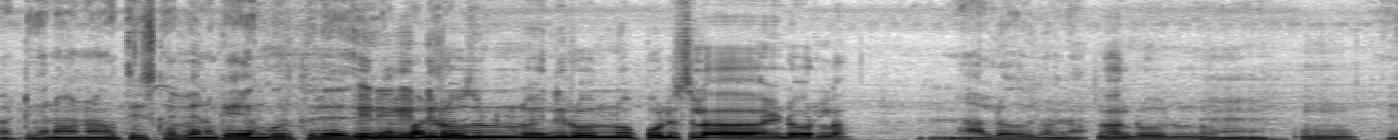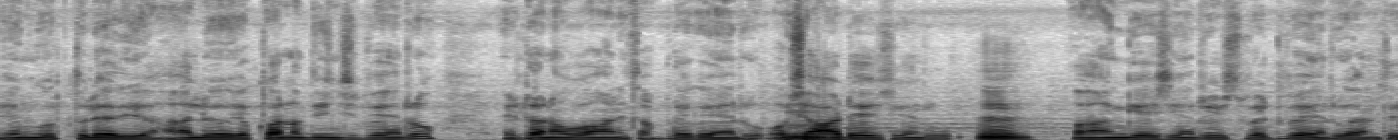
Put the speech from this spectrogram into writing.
అట్టుగానే ఉన్నాం. తీసుకుపోయినాక ఏం గుర్తులేదు. ఎన్ని ఎన్ని రోజులు ఎన్ని రోజులు పోలీసుల హ్యాండ్ ఓవర్లా నాలుగు రోజులు ఉన్నాం. నాలుగు రోజులు. ఏం గుర్తులేదు. వాళ్ళు ఎక్కడన్నా దించిపోయినారు ఎటన్నా పో అని సపరేట్ పోయినారు ఒక షార్ట్ వేసిండ్రు ఉమ్. వాంగి వేసిండ్రు ఇచ్చి పెట్టిపోయినారు అంతే.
